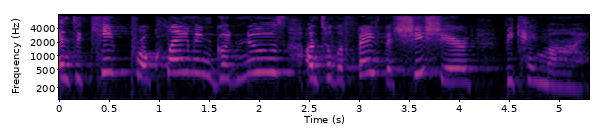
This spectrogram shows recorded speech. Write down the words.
and to keep proclaiming good news until the faith that she shared became mine.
